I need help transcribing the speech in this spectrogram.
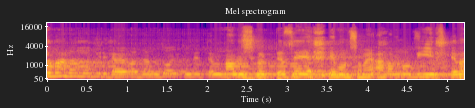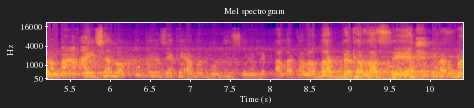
আমার নবীর গায়ে বাদান জয়তুনের তেল মালিশ করতেছে। এমন সময় আমার নবী, এবার মা লক্ষ্য করে দেখে আমার নবীর শরীরে কালা কালা দাগ দেখা যাচ্ছে। এবার মা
